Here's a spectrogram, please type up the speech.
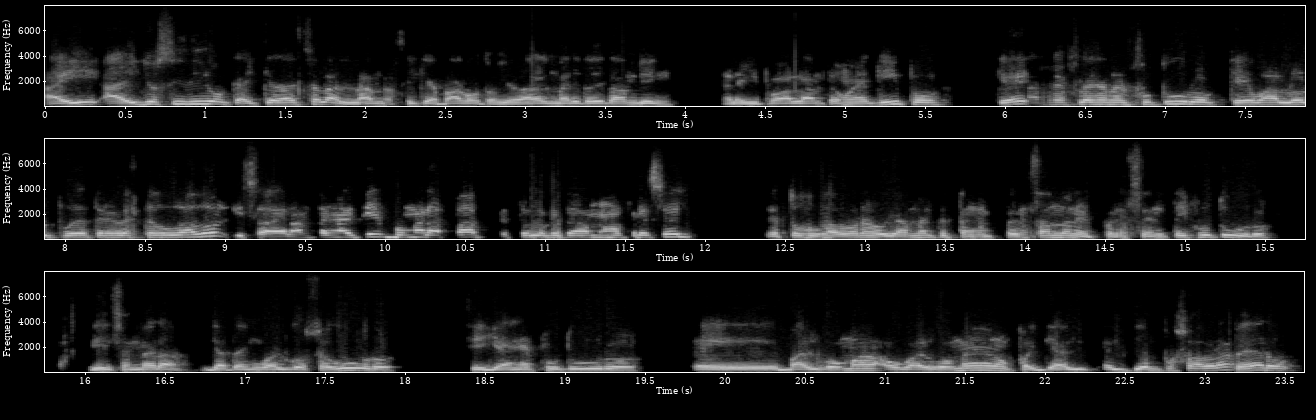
Ahí, ahí yo sí digo que hay que darse a Atlanta. Así que, Paco, te voy a dar el mérito y también. El equipo de Atlanta es un equipo que refleja en el futuro qué valor puede tener este jugador y se adelantan al tiempo. Mala pap, esto es lo que te vamos a ofrecer. Estos jugadores, obviamente, están pensando en el presente y futuro y dicen: Mira, ya tengo algo seguro. Si ya en el futuro eh, valgo más o valgo menos, pues ya el, tiempo sabrá, pero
